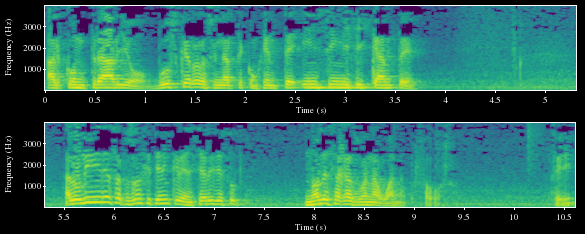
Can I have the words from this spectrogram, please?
Al contrario, busque relacionarte con gente insignificante. A los líderes, a personas que tienen credenciales y eso, no les hagas buena guana, por favor. ¿Sí?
